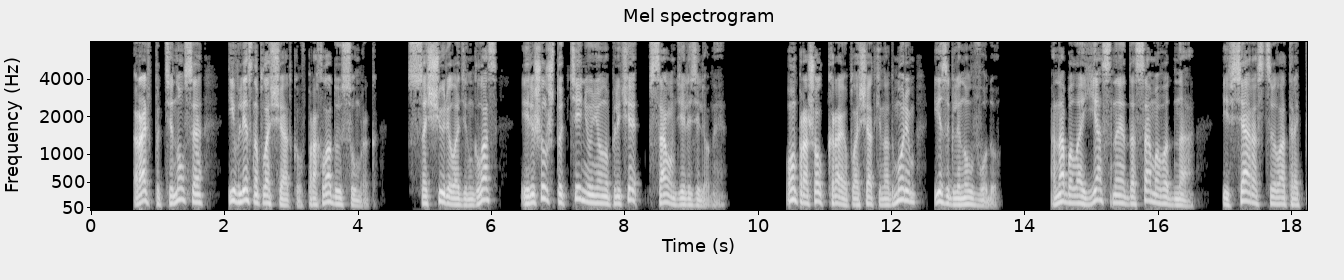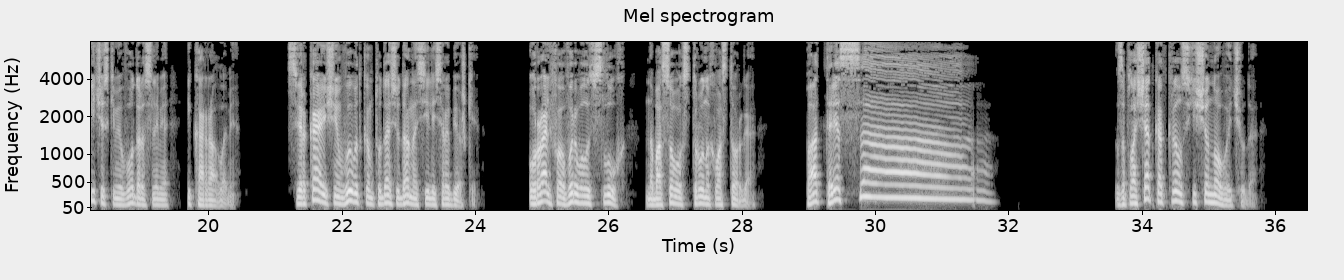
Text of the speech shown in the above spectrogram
Ральф подтянулся и влез на площадку, в прохладу и сумрак. Сощурил один глаз и решил, что тени у него на плече в самом деле зеленые. Он прошел к краю площадки над морем и заглянул в воду. Она была ясная до самого дна и вся расцвела тропическими водорослями и кораллами. Сверкающим выводком туда-сюда носились рыбешки. У Ральфа вырвалось вслух на басовых струнах восторга. «Потряса!» За площадкой открылось еще новое чудо.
